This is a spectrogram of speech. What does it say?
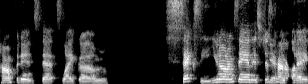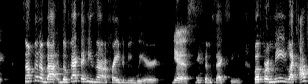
confidence that's like um sexy. You know what I'm saying? It's just Yeah. kind of like something about the fact that he's not afraid to be weird. yes. makes him sexy. But for me, like I've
